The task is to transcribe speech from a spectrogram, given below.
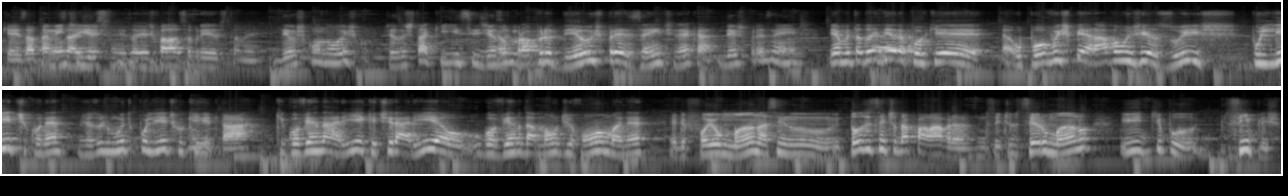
Que é exatamente Isaías, isso. Isaías falava sobre isso também. Deus conosco. Jesus está aqui. E se É Jesus o próprio Deus presente, né, cara? Deus presente. E é muita doideira, porque é, o povo esperava um Jesus político, né? Um Jesus muito político que, Militar. que governaria, que tiraria o, o governo da mão de Roma, né? Ele foi humano, assim, no, em todo o sentido da palavra. No sentido de ser humano e, tipo, simples,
